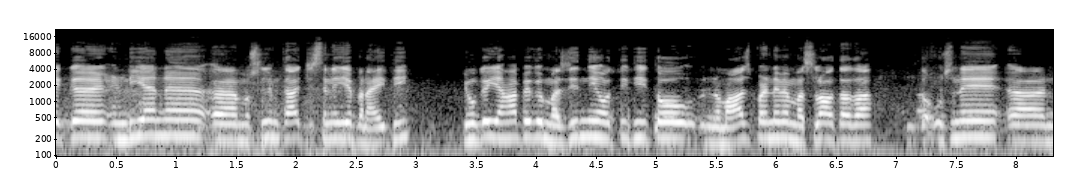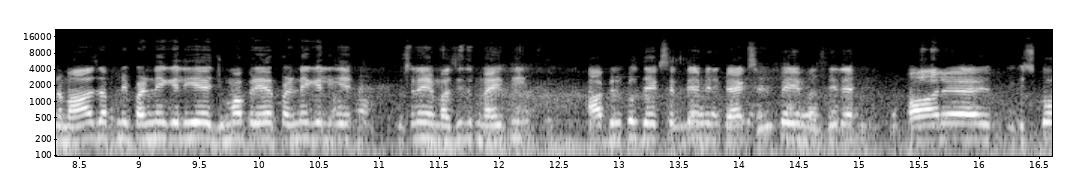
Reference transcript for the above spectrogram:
एक इंडियन मुस्लिम था जिसने ये बनाई थी। क्योंकि यहाँ पे कोई मस्जिद नहीं होती थी तो नमाज़ पढ़ने में मसला होता था। तो उसने नमाज़ अपनी पढ़ने के लिए जुमा प्रेयर पढ़ने के लिए उसने मस्जिद बनाई थी। आप बिल्कुल देख सकते हैं मेरी बैक साइड पे ये मस्जिद है। और इसको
